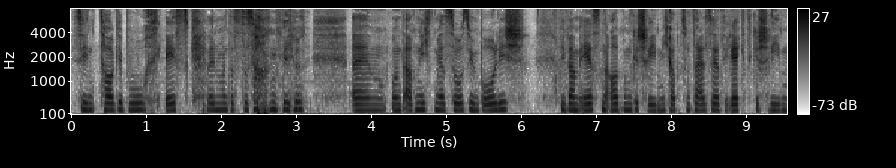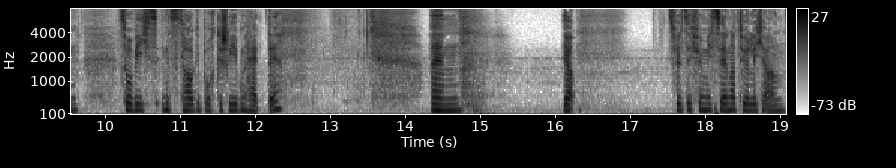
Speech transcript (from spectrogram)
sind Tagebuch-esk, wenn man das so sagen will. Ähm, und auch nicht mehr so symbolisch wie beim ersten Album geschrieben. Ich habe zum Teil sehr direkt geschrieben, so wie ich es ins Tagebuch geschrieben hätte. Ähm, ja, es fühlt sich für mich sehr natürlich an.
